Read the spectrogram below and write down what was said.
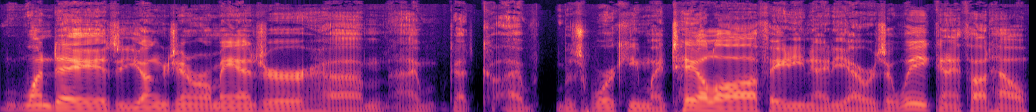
one day, as a young general manager, um, I got I was working my tail off, 80, 90 hours a week, and I thought how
